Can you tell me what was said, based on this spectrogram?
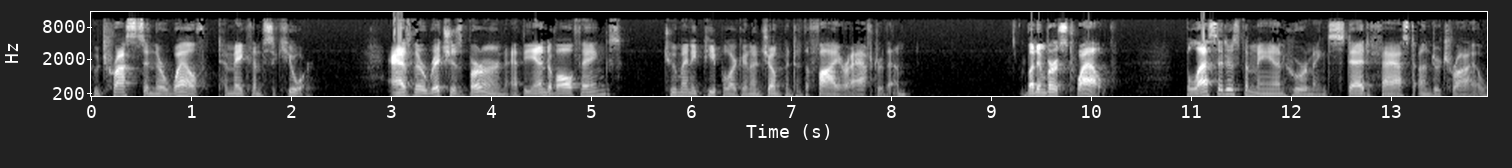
who trusts in their wealth to make them secure. As their riches burn at the end of all things, too many people are going to jump into the fire after them. But in verse 12, Blessed is the man who remains steadfast under trial,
